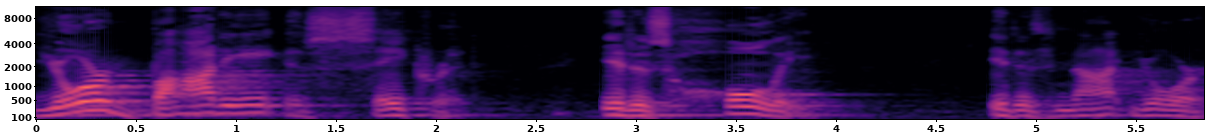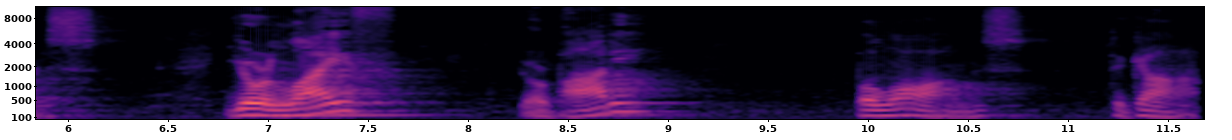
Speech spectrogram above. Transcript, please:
Your body is sacred, it is holy, it is not yours. Your life, your body, belongs to God.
